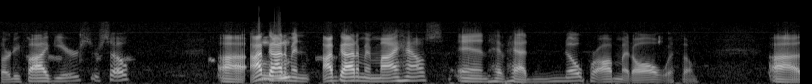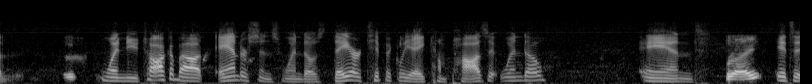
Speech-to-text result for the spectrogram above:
35 years or so. Uh, I've mm-hmm. got them in I've got them in my house and have had no problem at all with them. Uh, when you talk about Andersen's windows, they are typically a composite window, and Right. it's a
